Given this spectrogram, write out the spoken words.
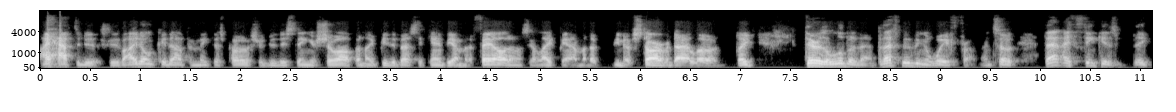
I have to do this if I don't get up and make this post or do this thing or show up and like be the best I can be, I'm gonna fail. No one's gonna like me. And I'm gonna you know starve and die alone. Like there's a little bit of that, but that's moving away from. And so that I think is like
